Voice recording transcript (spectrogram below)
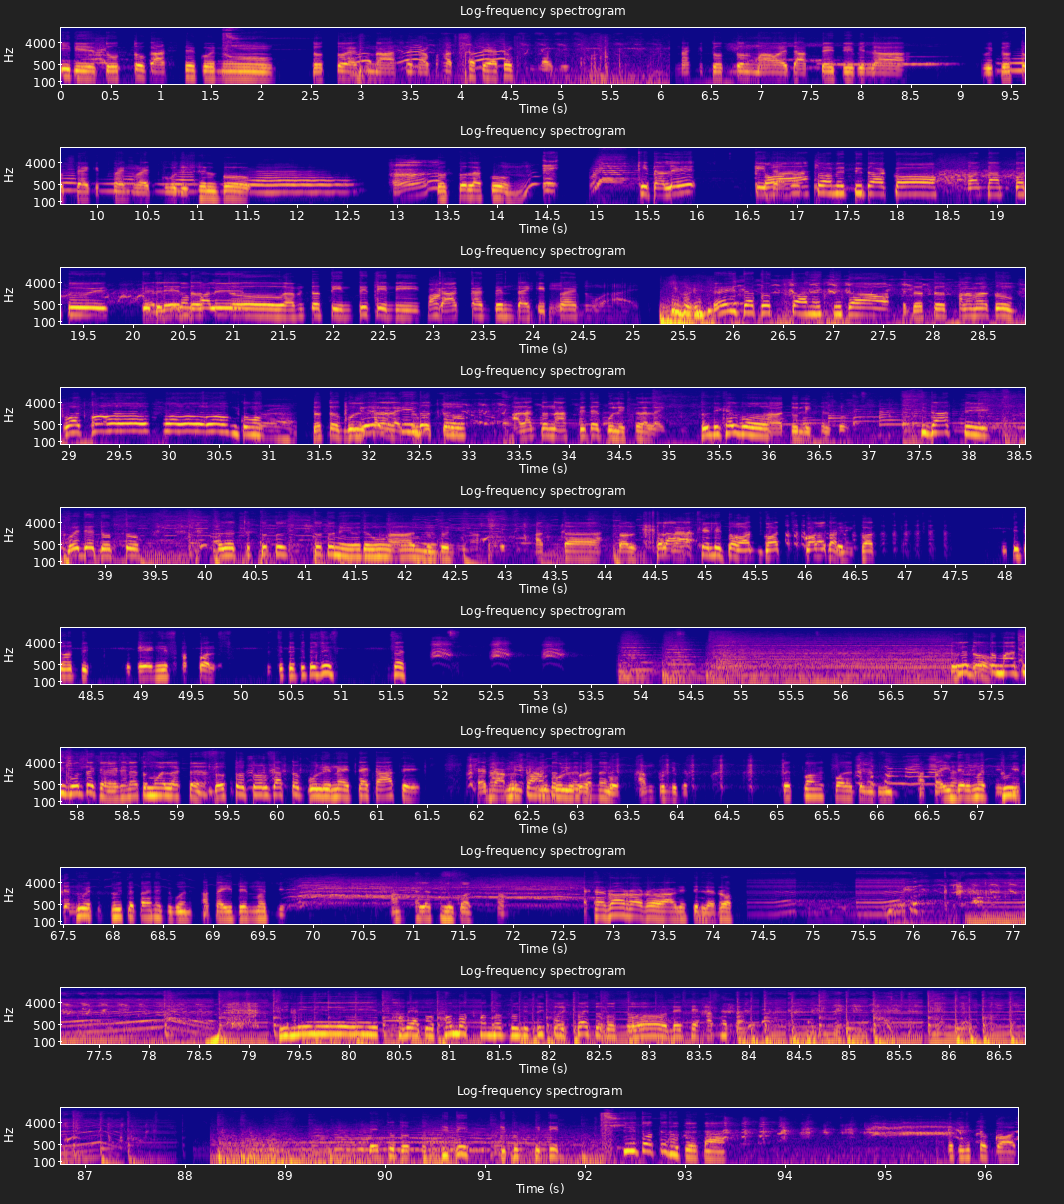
কি রে দত্ত আসছে কোনো দত্ত এখন আসে না ভাত খাতে এত লাগে। নাকি দত্তর মা হয় ডাকতেই দিবিলা? তুই দত্ত প্যাকেট ফাইন রাইট করে ফেলব। দত্ত লাকো কি তালে? কি দা? তো আমি তিদা ক আমার নাম ক তুই? আমি তো তিনটি চিনি কাক কাক দেন প্যাকেট ফাইন এই দা দত্ত আমি কিদা দত্ত থালামা তুলি দত্ত গুলি খেলা কি দত্ত? আলাক তো নাচতে গুলি খেলা লাগবে খেলব হ্যাঁ দুলি খেলব তিদা আত্মি ওই যে দত্ত ওই তো তো তো তো তো নেই ওই তো হ্যাঁ। দত্ত আসছে। আত্মা চল তাহলে আমরা খেলি তো গদ গদ গদ গদ বানে গদ তিদা আত্মি এগনি সাপল তিদা তিদা তিদা স্যার তাহলে দত্ত মাতি বলতে কে? এখানে এত ময়লা লাগতে দত্ত তোর কাছ তো গুলি নাই? তে কাতে? এটা আমি তো গুলি বেচবো আমি গুলি বেচবো আমি পরে থেকে দিব। আতা ঈদের মধ্যে দুই ঈদের দুই মধ্যে। তাই নিয়ে দিব আতা ঈদের মধ্যে। আমি খেলে খেলু কর একটা র র র আগে দিলে র। দিলি হবে এত সুন্দর সুন্দর দুলি। তুই তো একটাই তো দত্ত ও দেখতে হাত। দত্ত তিতিত কিন্তু তিতিত তুই তো অতি হতো এটা এদিকে তো গদ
